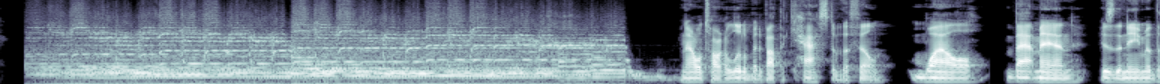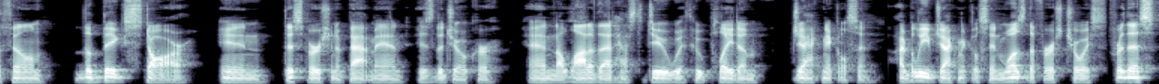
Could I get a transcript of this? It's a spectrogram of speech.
Now we'll talk a little bit about the cast of the film. While Batman is the name of the film, the big star in this version of Batman is the Joker. And a lot of that has to do with who played him, Jack Nicholson. I believe Jack Nicholson was the first choice for this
